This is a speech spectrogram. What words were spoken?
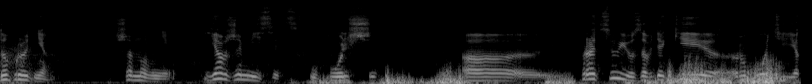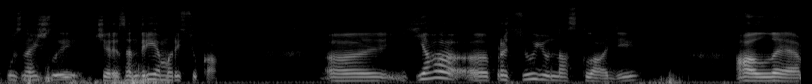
Доброго дня, шановні. Я вже місяць у Польщі. Працюю завдяки роботі, яку знайшли через Андрія Марисюка. Я е, працюю на складі, але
